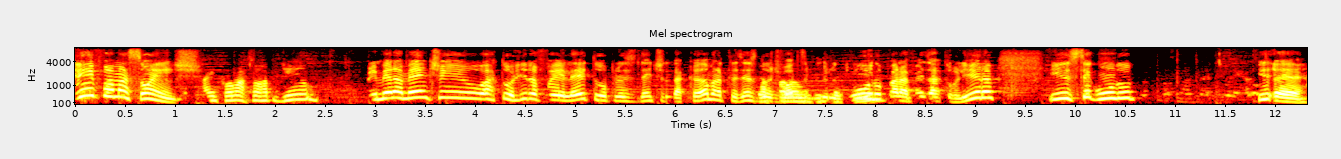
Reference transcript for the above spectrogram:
Informações. A informação rapidinho. Primeiramente, o Arthur Lira foi eleito o presidente da Câmara, 302 Já votos em primeiro turno. Parabéns, Arthur Lira. E segundo. É.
